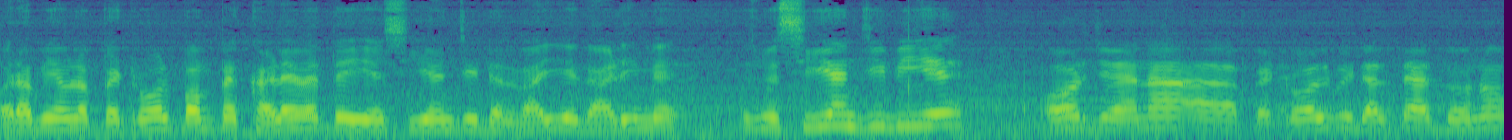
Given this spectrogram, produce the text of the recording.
और अभी हम लोग पेट्रोल पंप पे खड़े हुए थे, ये सीएनजी डलवाई है गाड़ी में। उसमें सीएनजी भी है और जो है ना पेट्रोल भी डलता है दोनों।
